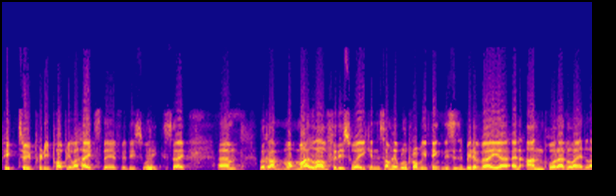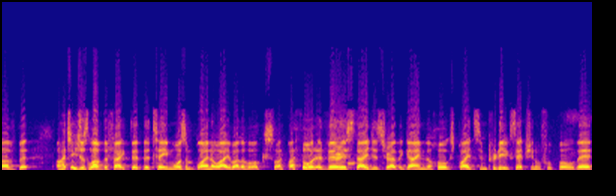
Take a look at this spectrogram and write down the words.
picked two pretty popular hates there for this week. So, um, look, my, my, love for this week, and some people will probably think this is a bit of a uh, an un-Port Adelaide love, but I actually just love the fact that the team wasn't blown away by the Hawks. Like I thought at various stages throughout the game, the Hawks played some pretty exceptional football. Their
